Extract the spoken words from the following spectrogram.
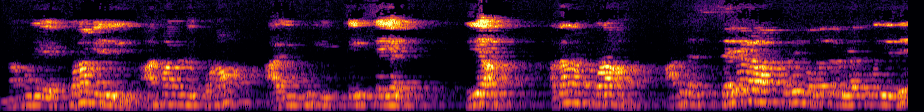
நம்முடைய குணம் எது? ஆன்மாவினுடைய குணம் அறிவு இச்சை செயல். இல்லையா? அதான் நம்ம குணம். அதுல செயலாற்றலை முதல்ல விளக்குவது எது?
